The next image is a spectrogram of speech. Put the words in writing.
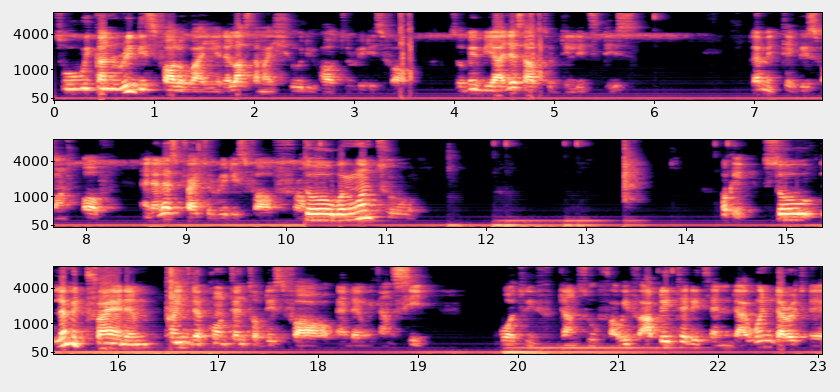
So we can read this file over here. The last time I showed you how to read this file. So maybe I just have to delete this. Let me take this one off and then let's try to read this file from. So when we want to okay so let me try and then print the content of this file and then we can see what we've done so far. We've updated it and i went direct to the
